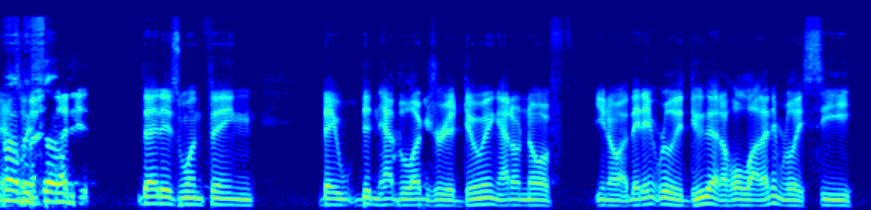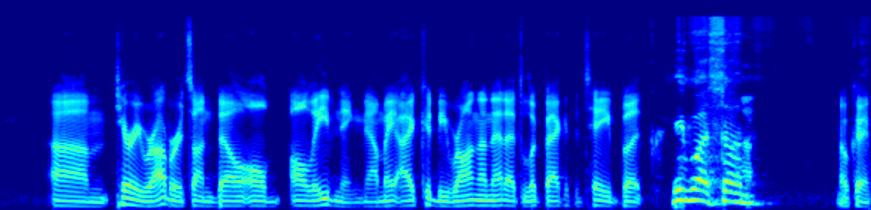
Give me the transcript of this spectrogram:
Yeah, Probably so. That, so. That, is, that is one thing they didn't have the luxury of doing. I don't know if you know they didn't really do that a whole lot. I didn't really see um, Terry Roberts on Bell all all evening. Now, may, I could be wrong on that. I have to look back at the tape, but he was some. Uh, okay,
